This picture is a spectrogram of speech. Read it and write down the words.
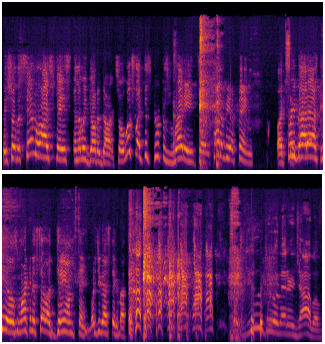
they show the samurai's face, and then we go to dark. So it looks like this group is ready to kind of be a thing. Like three so, badass heels weren't going to sell a damn thing. What did you guys think about that? so you do a better job of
